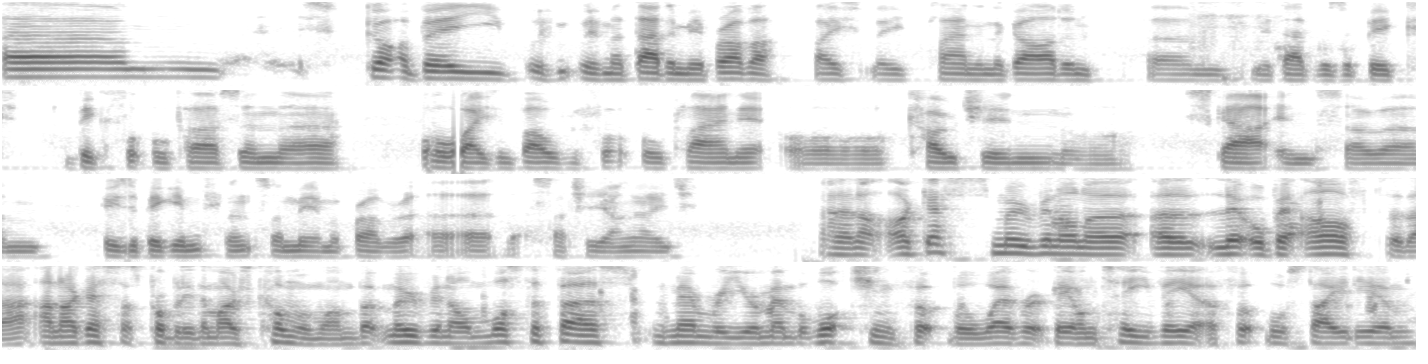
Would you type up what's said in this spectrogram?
Um, it's got to be with, with, my dad and my brother, basically playing in the garden. Um, my dad was a big, big football person, uh, always involved with football, playing it or coaching or scouting. So um, he was a big influence on me and my brother at, at, at such a young age. And I guess moving on a, a little bit after that, and I guess that's probably the most common one, but moving on, what's the first memory you remember watching football, whether it be on TV, at a football stadium,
